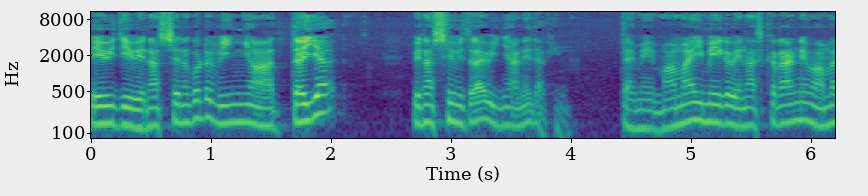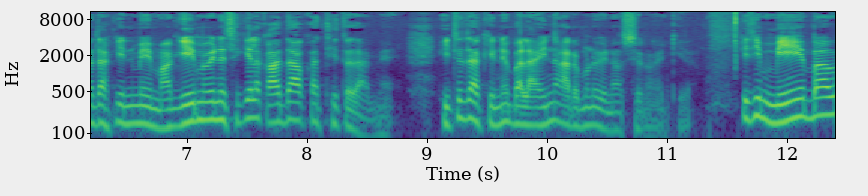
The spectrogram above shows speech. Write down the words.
ඒ විදිහ වෙනස් වෙනකොට විඤ්ඤාතය වෙනස් වෙන විතරයි විඥානේ දකින්නේ. දැන් මේ මමයි මේක වෙනස් කරන්නේ මම දකින්නේ මේ මගේම වෙනස කියලා කවදාකවත් හිත දන්නේ හිත දකින්නේ බලයින්න අරමුණ වෙනස් වෙනවා කියලා. ඉතින් මේ බව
